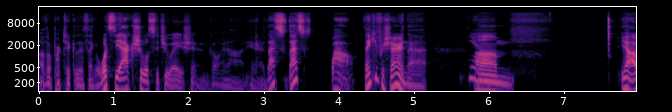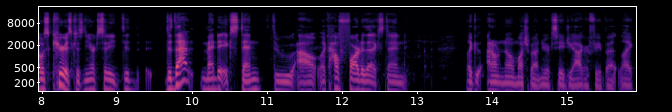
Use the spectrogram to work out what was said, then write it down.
of a particular thing? What's the actual situation going on here? That's, that's, wow. Thank you for sharing that. yeah Um, yeah, I was curious because New York City did did that mandate extend throughout? Like, how far did that extend? Like, I don't know much about New York City geography, but like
